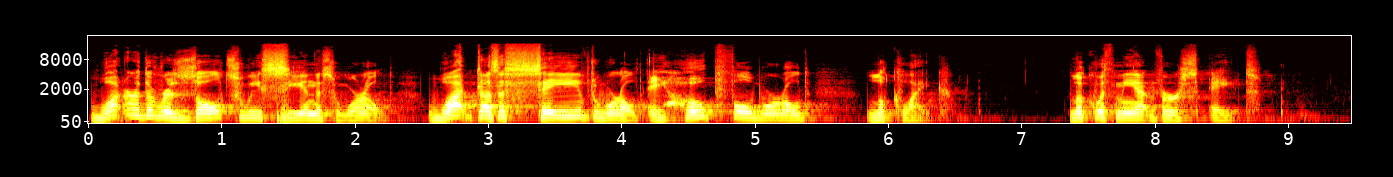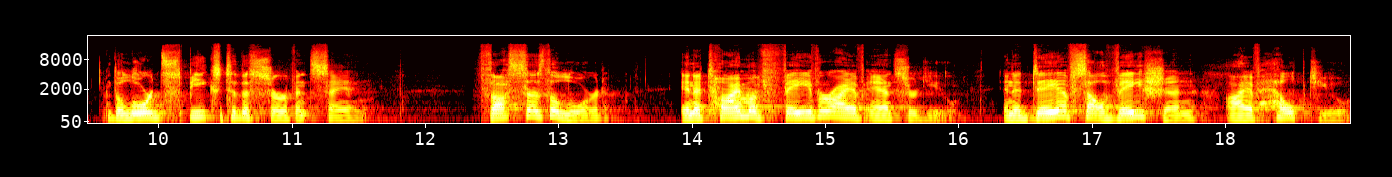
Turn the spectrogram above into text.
what are the results we see in this world? What does a saved world, a hopeful world, look like? Look with me at verse 8. The Lord speaks to the servant, saying, Thus says the Lord, in a time of favor I have answered you. In a day of salvation, I have helped you.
